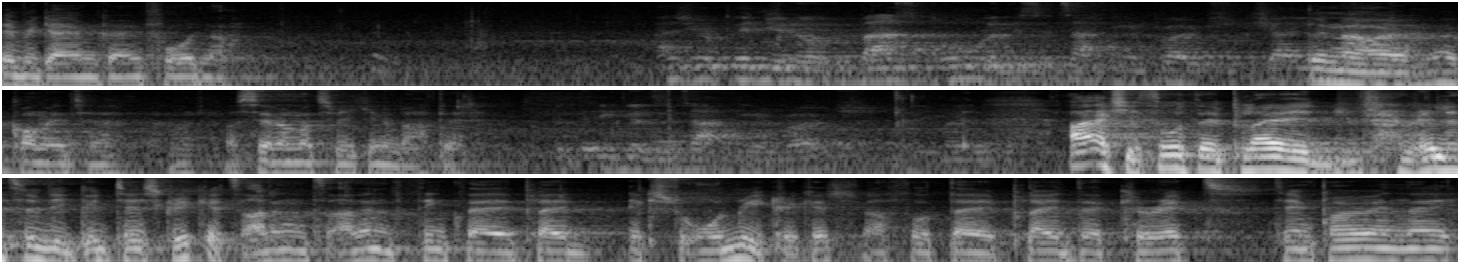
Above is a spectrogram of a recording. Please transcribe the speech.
every game going forward now. Has your opinion of Baz Ball and this attacking approach changed? No, no comment here. I said I'm not speaking about that. The England's attacking approach? Have you made- I actually thought they played relatively good Test cricket. I didn't. I didn't think they played extraordinary cricket. I thought they played the correct tempo and they,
